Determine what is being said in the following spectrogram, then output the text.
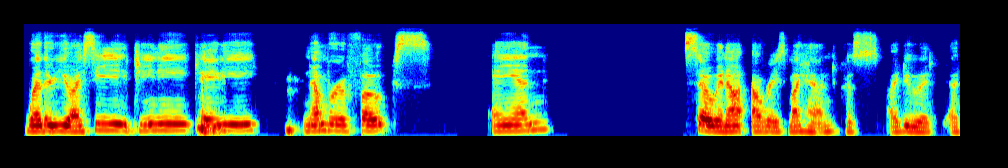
Whether you, I see Jeannie, mm-hmm. Katie, number of folks, and so, and I'll, I'll raise my hand because I do a, a,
